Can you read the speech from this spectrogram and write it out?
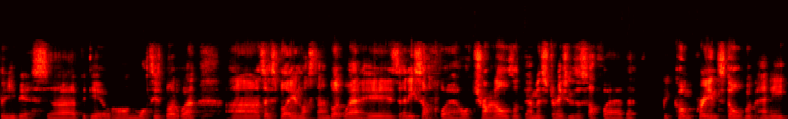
previous uh, video on what is bloatware. Uh, as I explained last time, bloatware is any software or trials or demonstrations of software that become pre-installed with any,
